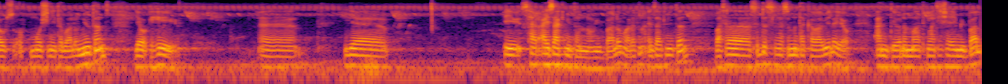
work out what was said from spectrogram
laws of motion የተባለው Newton's ያው ይሄ Sir አይዛክ ኒውተን ነው የሚባለው ማለት ነው። አይዛክ ኒውተን በ1668 አካባቢ ላይ ያው አንድ የሆነ Mathematica የሚባል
